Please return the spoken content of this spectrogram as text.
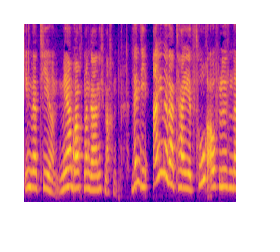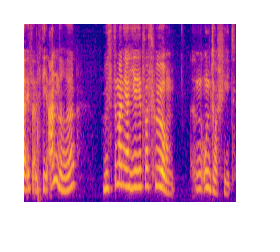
invertieren. Mehr braucht man gar nicht machen. Wenn die eine Datei jetzt hochauflösender ist als die andere, müsste man ja hier jetzt was hören. Ein Unterschied.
